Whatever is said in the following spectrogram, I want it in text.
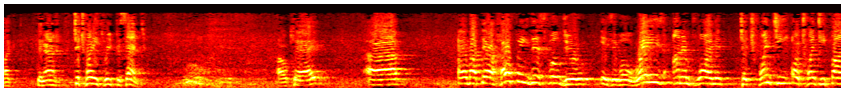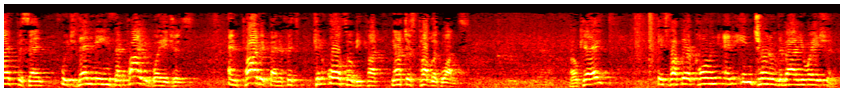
like the to 23%. Okay? Uh, and what they're hoping this will do is it will raise unemployment to 20 or 25 percent, which then means that private wages and private benefits can also be cut, not just public ones. Okay? It's what they're calling an internal devaluation.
